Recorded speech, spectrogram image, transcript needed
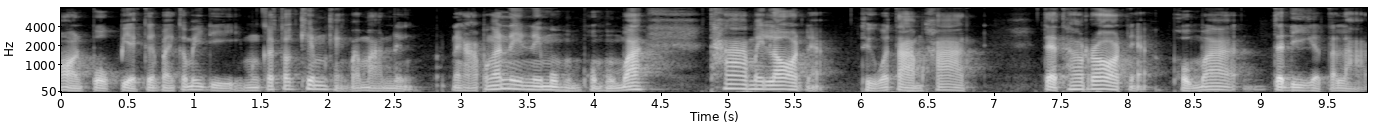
อ่อนปวกเปียกเกินไปก็ไม่ดี มันก็ต้องเข้มแข็งประมาณหนึ่งนะครับ เพราะงั้นในในมุมผมผมผมว่าถ้าไม่รอดเนี่ยถือว่าตามคาด แต่ถ้ารอดเนี่ยผมว่าจะดีกับตลาด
